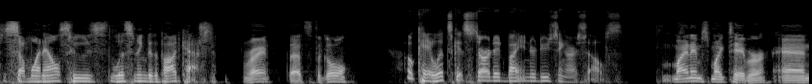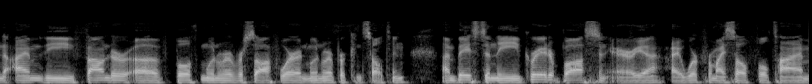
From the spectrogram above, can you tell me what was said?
someone else who's listening to the podcast. Right, that's the goal. Okay, let's get started by introducing ourselves. My name is Mike Taber, and I'm the founder of both Moon River Software and Moon River Consulting. I'm based in the greater Boston area. I work for myself full time,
